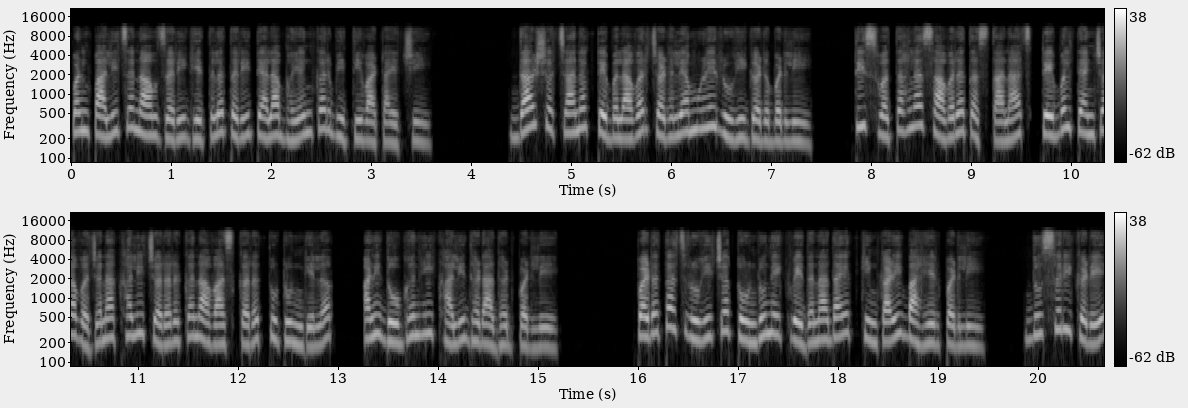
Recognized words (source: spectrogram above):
पण पालीचं नाव जरी घेतलं तरी त्याला भयंकर भीती वाटायची. दर्श अचानक टेबलावर चढल्यामुळे रुही गडबडली. ती स्वतःला सावरत असतानाच टेबल त्यांच्या वजनाखाली चररकन आवाज करत तुटून गेलं आणि दोघंही खाली धडाधड पडले. पडताच रुहीच्या तोंडून एक वेदनादायक किंकाळी बाहेर पडली. दुसरीकडे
